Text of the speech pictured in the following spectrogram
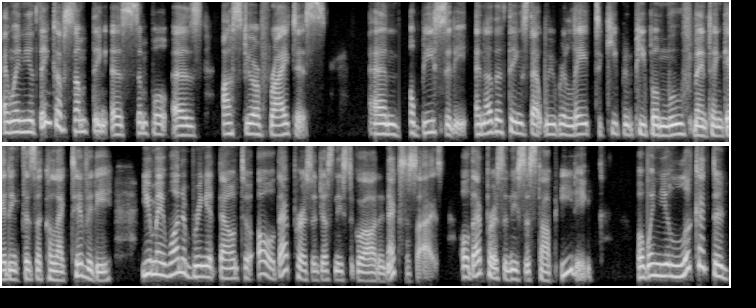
And when you think of something as simple as osteoarthritis, and obesity and other things that we relate to keeping people movement and getting physical activity, you may want to bring it down to, oh, that person just needs to go out and exercise. Oh, that person needs to stop eating. But when you look at the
